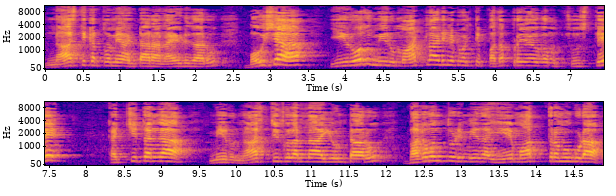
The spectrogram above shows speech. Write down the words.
నాస్తికత్వమే అంటారా నాయుడు గారు? బహుశా ఈరోజు మీరు మాట్లాడినటువంటి పదప్రయోగం చూస్తే ఖచ్చితంగా మీరు నాస్తికులన్నా అయి ఉంటారు. భగవంతుడి మీద ఏమాత్రము కూడా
